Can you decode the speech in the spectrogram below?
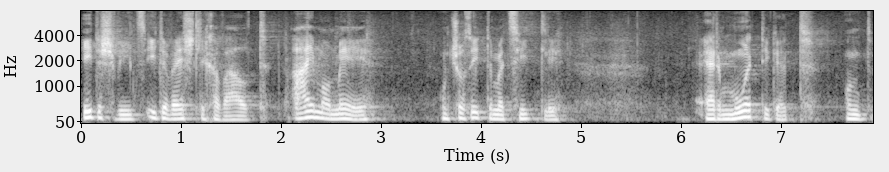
in der Schweiz, in der westlichen Welt einmal mehr und schon seit einem Zeitchen ermutigt und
